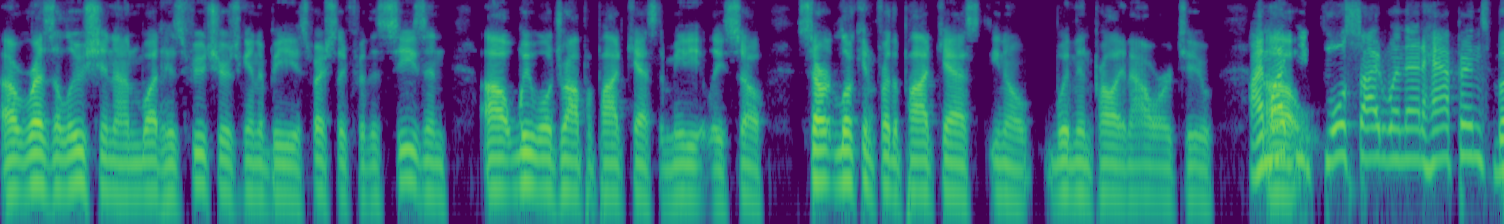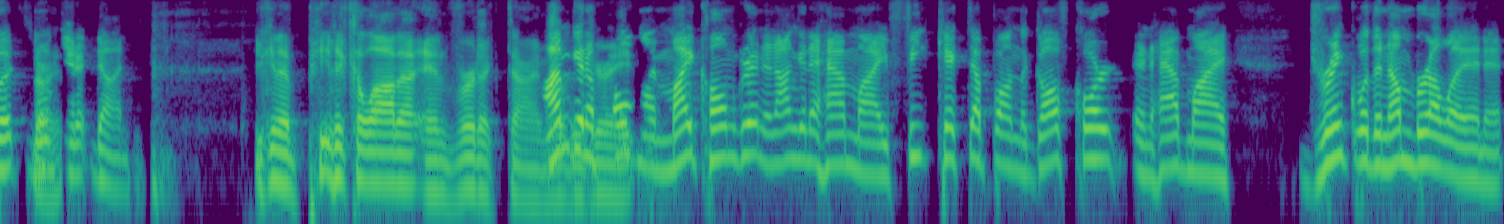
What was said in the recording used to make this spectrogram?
a resolution on what his future is going to be, especially for this season, uh, we will drop a podcast immediately. So start looking for the podcast, you know, within probably an hour or two I might be oh. poolside when that happens, but we'll get it done. You can have pina colada and verdict time. I'm going to pull my Mike Holmgren and I'm going to have my feet kicked up on the golf court and have my drink with an umbrella in it.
